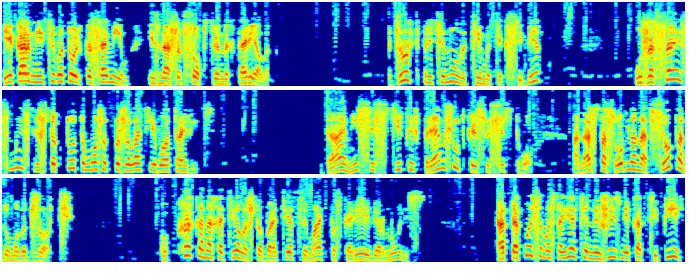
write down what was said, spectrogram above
и кормить его только самим из наших собственных тарелок. Джордж притянула Тимоти к себе, ужасаясь мысли, что кто-то может пожелать его отравить. Да, миссис Стик и впрямь жуткое существо. Она способна на все, подумала Джордж. О, как она хотела, чтобы отец и мать поскорее вернулись. От такой самостоятельной жизни, как теперь,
